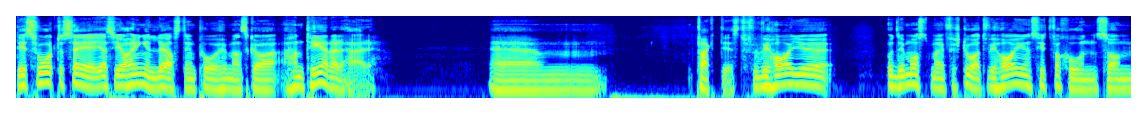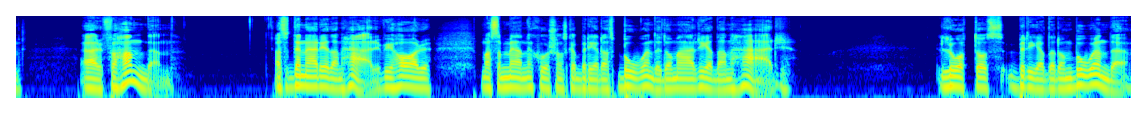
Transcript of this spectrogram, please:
det är svårt att säga. Alltså jag har ingen lösning på hur man ska hantera det här. Eh, faktiskt. För vi har ju, och det måste man ju förstå, att vi har ju en situation som är för handen. Alltså den är redan här. Vi har massa människor som ska beredas boende. De är redan här. Låt oss bereda de boende.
